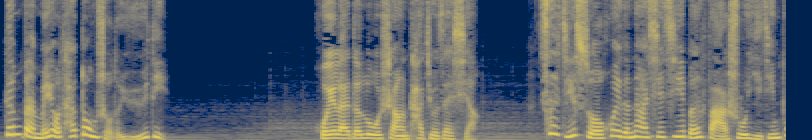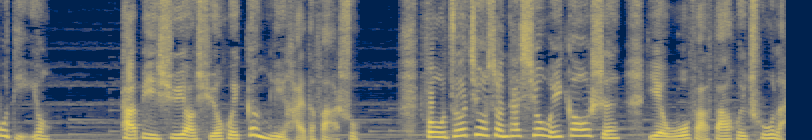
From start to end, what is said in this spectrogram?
根本没有他动手的余地。回来的路上，他就在想，自己所会的那些基本法术已经不抵用，他必须要学会更厉害的法术，否则就算他修为高深，也无法发挥出来。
